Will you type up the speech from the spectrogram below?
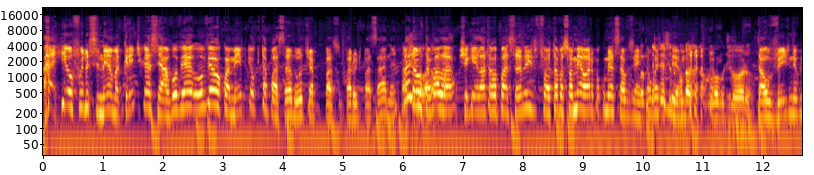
Aí eu fui no cinema, crente que assim, ah, vou ver, vou ver o Aquaman, porque é o que tá passando, o outro já passou, parou de passar, né? Mas chegou não, lá, tava tava lá. Cheguei lá, tava passando e faltava só meia hora pra começar. Eu falei, ah, então vai ter mesmo. Globo de Ouro. Talvez o nego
